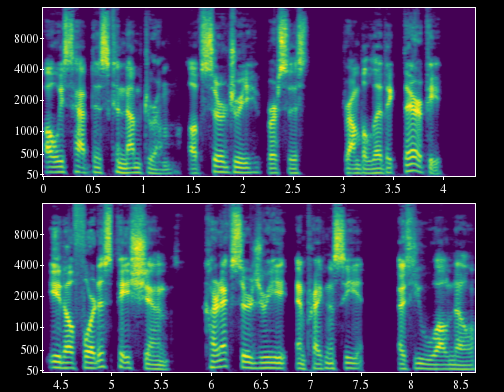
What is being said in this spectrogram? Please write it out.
always have this conundrum of surgery versus thrombolytic therapy. You know, for this patient, cardiac surgery and pregnancy, as you well know,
